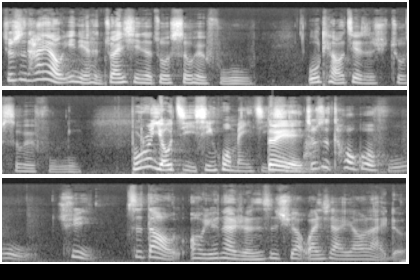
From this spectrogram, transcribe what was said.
就是他要有一年很专心的做社会服务，无条件的去做社会服务，不论有几星或没几星，对，就是透过服务去知道哦，原来人是需要弯下腰来的，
